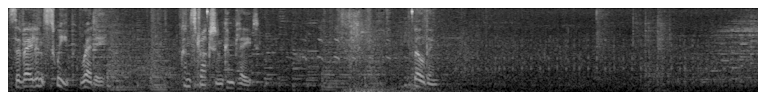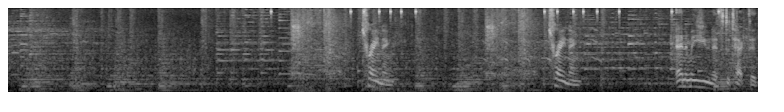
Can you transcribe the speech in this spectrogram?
Surveillance sweep ready. Construction complete. Building. Training. Training. Enemy units detected.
